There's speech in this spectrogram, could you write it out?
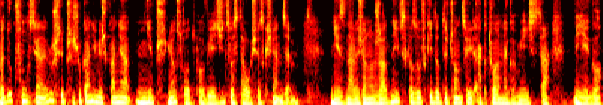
Według funkcjonariuszy przeszukanie mieszkania nie przyniosło odpowiedzi, co stało się z księdzem. Nie znaleziono żadnej wskazówki dotyczącej aktualnego miejsca jego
